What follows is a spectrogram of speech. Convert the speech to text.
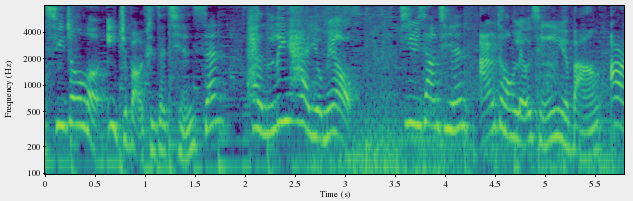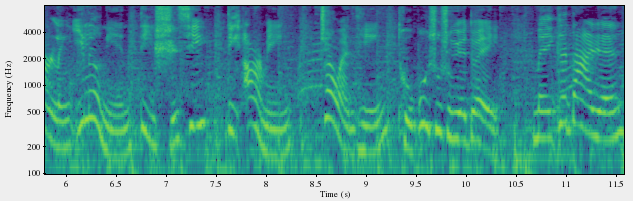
七周了，一直保持在前三，很厉害，有没有？继续向前，儿童流行音乐榜二零一六年第十期第二名，赵婉婷土布叔叔乐队。每个大人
